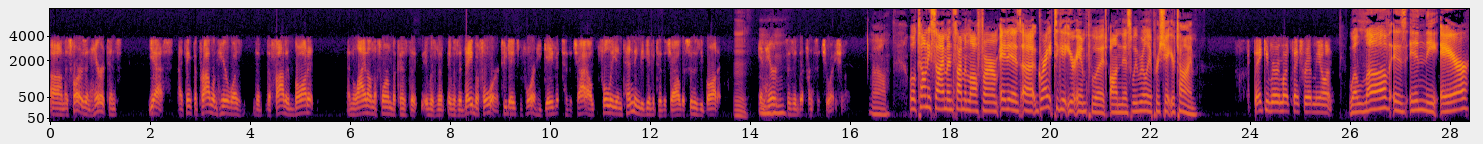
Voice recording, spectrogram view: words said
Um, as far as inheritance, yes, I think the problem here was the the father bought it and lied on the form because the, it was the it was the day before, two days before, and he gave it to the child, fully intending to give it to the child as soon as he bought it. Mm. Inheritance is a different situation. Wow. Well, Tony Simon, Simon Law Firm, it is uh, great to get your input on this. We really appreciate your time. Thank you very much. Thanks for having me on. Well, love is in the air.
